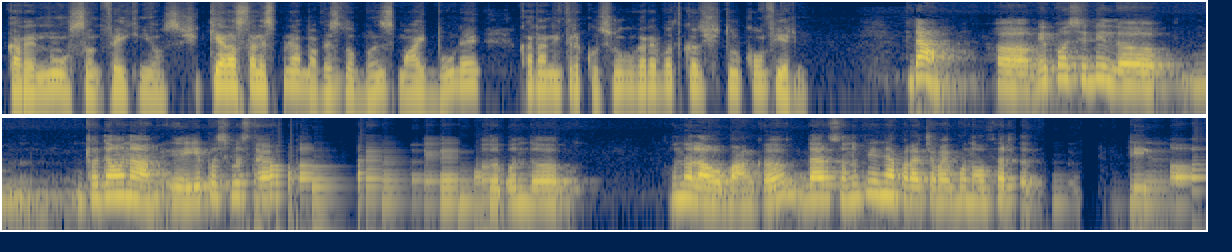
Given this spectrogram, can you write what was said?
care nu sunt fake news. Și chiar asta le spuneam, aveți dobânzi mai bune ca în anii trecuți, lucru care văd că și tu îl confirmi. Da, uh, e posibil. Uh, întotdeauna e posibil să ai o dobândă până la o bancă, dar să nu fie neapărat cea mai bună ofertă din, uh,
